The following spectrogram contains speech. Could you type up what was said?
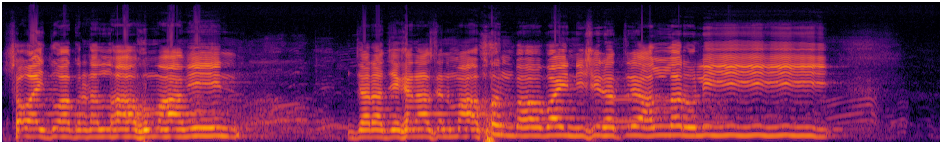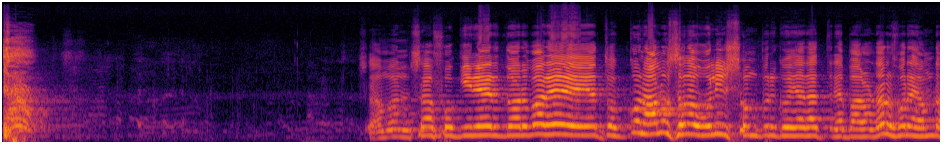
সবাই দোয়া করেন আল্লাহ আমিন। যারা যেখানে আছেন, মা বোন, বাবা ভাই, নিশিরাত্রে আল্লাহর অলি ফকিরের দরবারে এতক্ষণ আলোচনা অলির সম্পর্কে রাত্রে বারোটার পরে আমরা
